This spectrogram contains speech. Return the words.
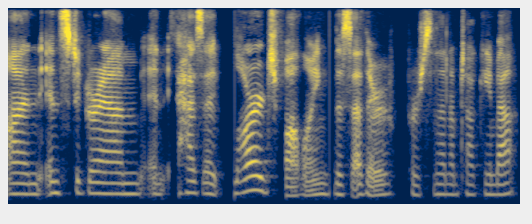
on Instagram and has a large following, this other person that I'm talking about.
